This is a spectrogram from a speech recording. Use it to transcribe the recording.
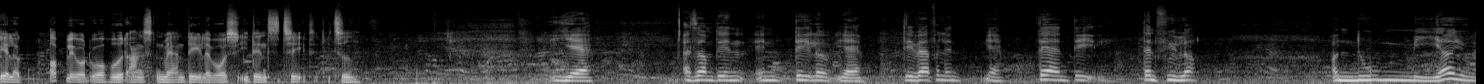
Eller oplever du overhovedet angsten være en del af vores identitet i tiden? Ja. Altså om det er en, en del af... Ja, det er i hvert fald en... Ja, det er en del. Den fylder. Og nu mere jo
